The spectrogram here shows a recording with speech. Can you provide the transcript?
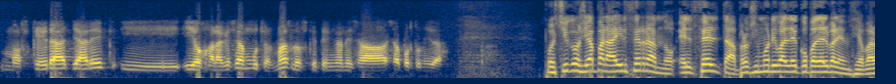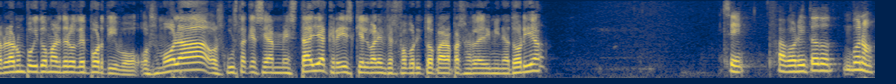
Mosquera, Yarek y, y ojalá que sean muchos más los que tengan esa, esa oportunidad. Pues chicos, ya para ir cerrando, el Celta, próximo rival de Copa del Valencia, para hablar un poquito más de lo deportivo, ¿os mola? ¿Os gusta que sea en Mestalla? ¿Creéis que el Valencia es favorito para pasar la eliminatoria? Sí, favorito. Bueno,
